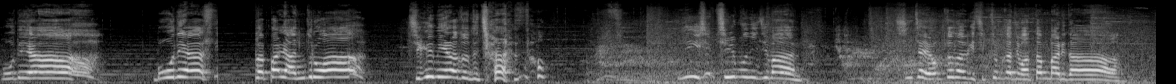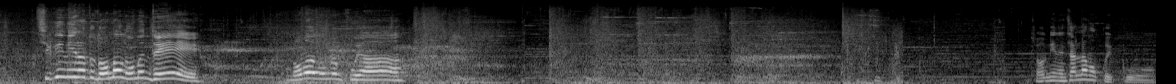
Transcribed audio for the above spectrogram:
모대야 모대야 나 빨리 안 들어와 지금이라도 늦지 않았어 27분이지만 진짜 역전하기 직전까지 왔단 말이다 지금이라도 너만 오면 돼 너만 오면 고야 저기는 잘라먹고 있고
